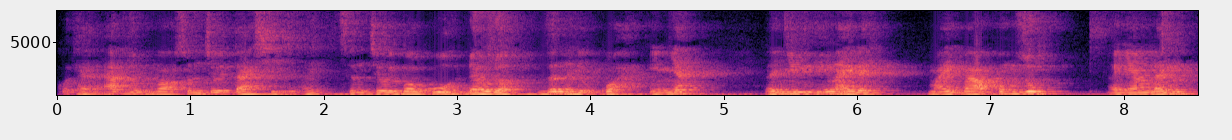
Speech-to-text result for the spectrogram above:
có thể áp dụng vào sân chơi tài xỉu hay sân chơi bầu cua đều được, rất là hiệu quả anh em nhé. Đấy, như cái tiếng này đây, máy báo không dung anh em đánh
